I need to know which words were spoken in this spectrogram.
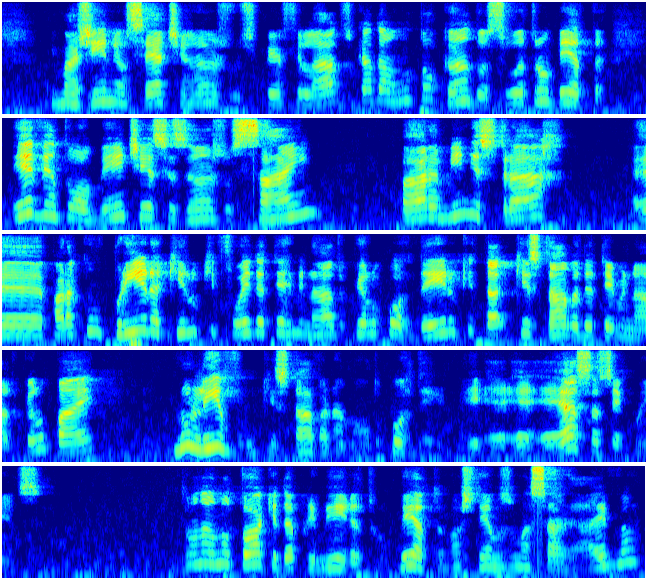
imaginem os sete anjos perfilados, cada um tocando a sua trombeta. Eventualmente, esses anjos saem para ministrar, é, para cumprir aquilo que foi determinado pelo Cordeiro, que, tá, que estava determinado pelo Pai no livro que estava na mão do Cordeiro. É, é, é essa sequência. Então, no, toque da primeira trombeta, nós temos uma saraiva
